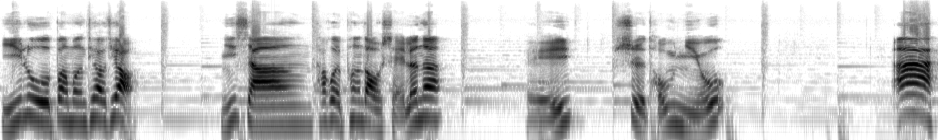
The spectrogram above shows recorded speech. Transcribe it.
一路蹦蹦跳跳。你想他会碰到谁了呢？哎，是头牛啊！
